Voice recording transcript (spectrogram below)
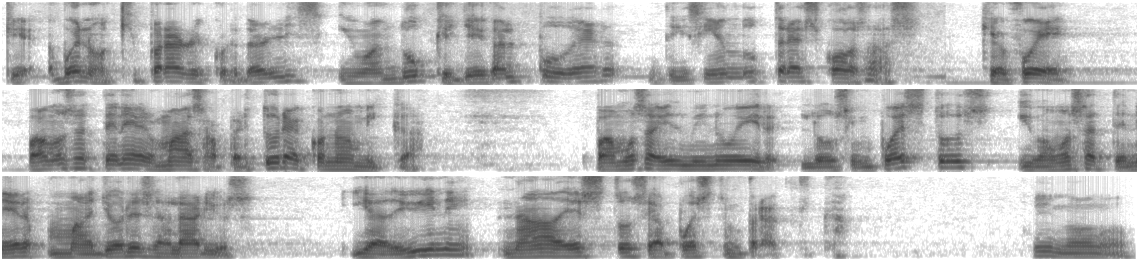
Que, bueno, aquí para recordarles, Iván Duque llega al poder diciendo tres cosas, que fue, vamos a tener más apertura económica, vamos a disminuir los impuestos y vamos a tener mayores salarios. Y adivine, nada de esto se ha puesto en práctica. Sí, no, no,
